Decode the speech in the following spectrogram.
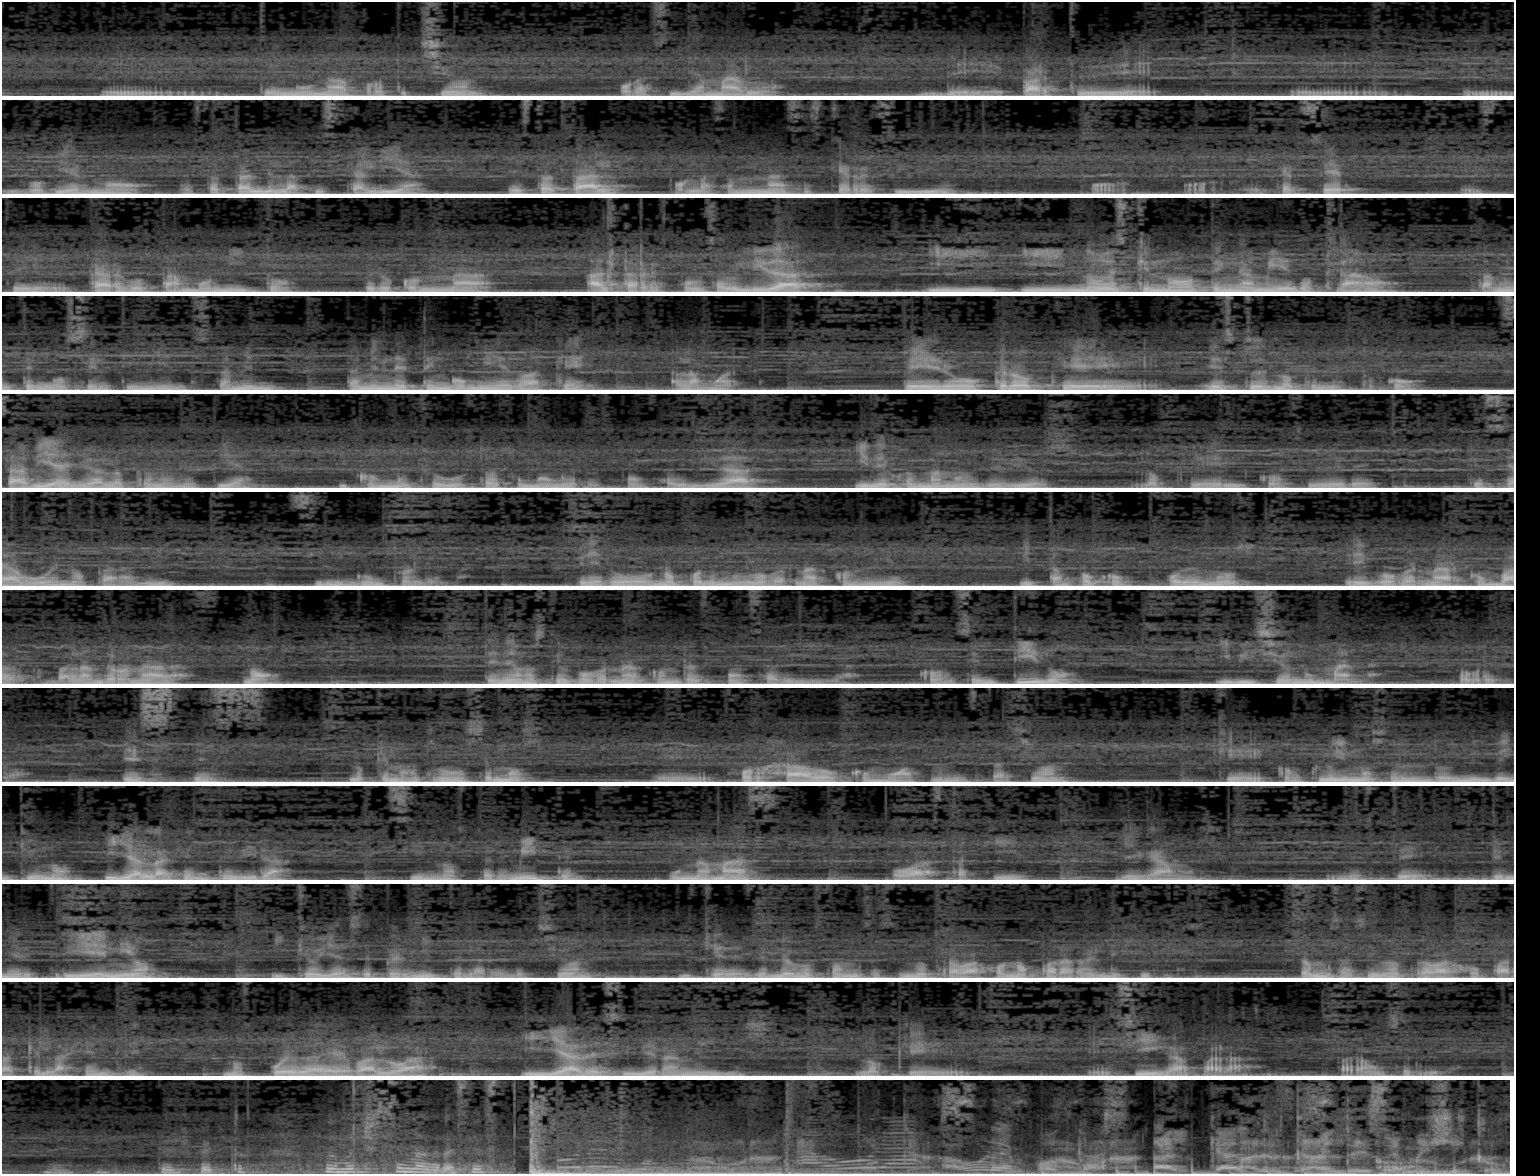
eh, tengo una protección, por así llamarlo, de parte de eh, el gobierno estatal, de la fiscalía estatal, por las amenazas que he recibido por, por ejercer este cargo tan bonito, pero con una alta responsabilidad. Y, no es que no tenga miedo, claro, también tengo sentimientos, también, también le tengo miedo a qué? A la muerte. Pero creo que esto es lo que nos tocó. Sabía yo a lo que me metía y con mucho gusto asumo mi responsabilidad y dejo en manos de Dios lo que Él considere que sea bueno para mí sin ningún problema. Pero no podemos gobernar con miedo, ni tampoco podemos eh, gobernar con balandronadas, no. Tenemos que gobernar con responsabilidad, con sentido y visión humana, sobre todo. Es, es lo que nosotros nos hemos eh, forjado como administración que concluimos en el 2021 y ya la gente dirá si nos permiten una más o hasta aquí llegamos en este primer trienio y que hoy ya se permite la reelección y que desde luego estamos haciendo trabajo no para reelegirnos, Estamos haciendo trabajo para que la gente nos pueda evaluar y ya decidieran ellos lo que eh, siga para, para un servidor. Perfecto. Pues muchísimas gracias. Ahora en podcast. Alcaldes, de México.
